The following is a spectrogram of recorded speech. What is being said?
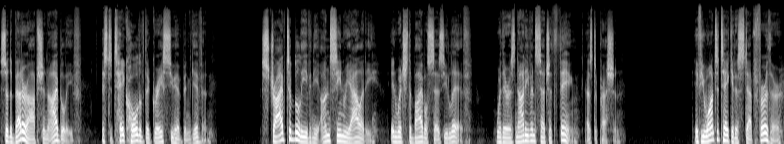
So, the better option, I believe, is to take hold of the grace you have been given Strive to believe in the unseen reality in which the Bible says you live, where there is not even such a thing as depression. If you want to take it a step further,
